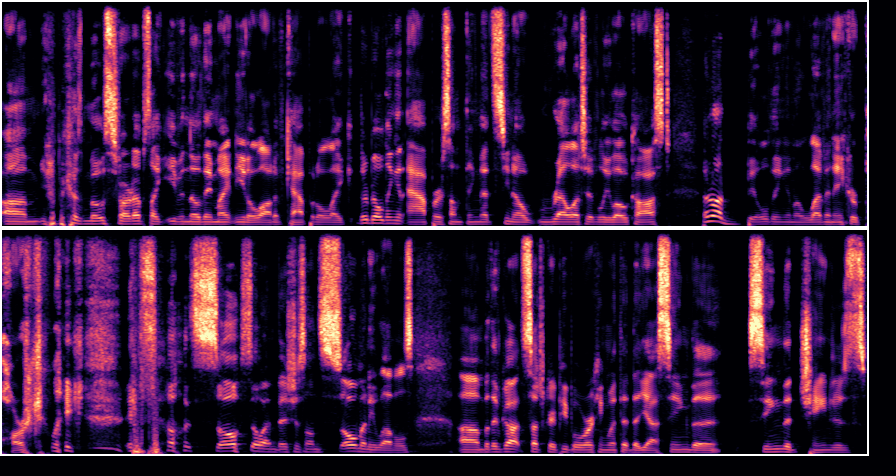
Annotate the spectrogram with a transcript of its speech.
Um, you know, because most startups, like even though they might need a lot of capital, like they're building an app or something that's you know relatively low cost. They're not building an 11 acre park. like it's so it's so so ambitious on so many levels. Um, but they've got such great people working with it that yeah, seeing the seeing the changes.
